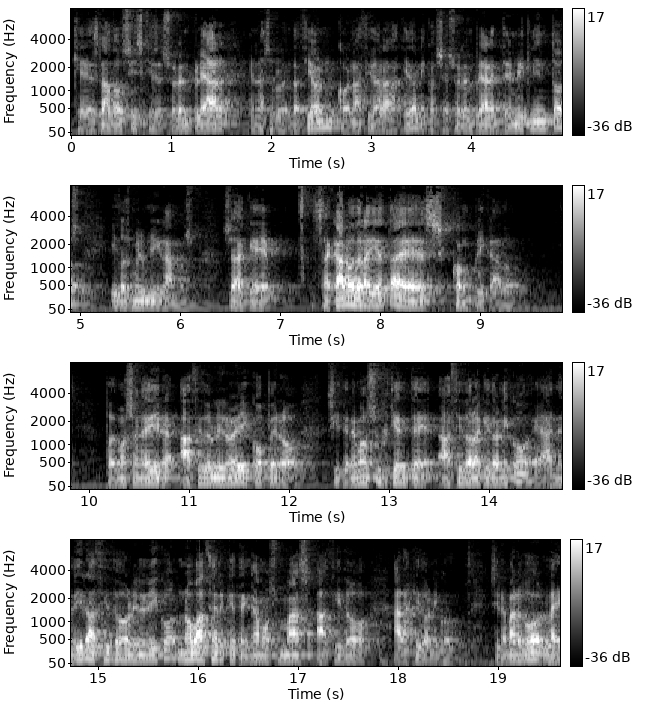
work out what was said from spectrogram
que es la dosis que se suele emplear en la suplementación con ácido araquidónico. Se suele emplear entre 1.500 y 2.000 miligramos. O sea que sacarlo de la dieta es complicado. Podemos añadir ácido linoleico, pero si tenemos suficiente ácido araquidónico, eh, añadir ácido linoleico no va a hacer que tengamos más ácido araquidónico. Sin embargo, la,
